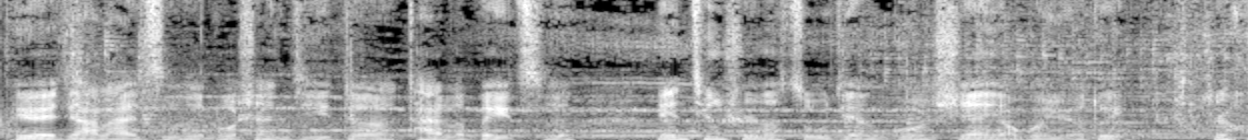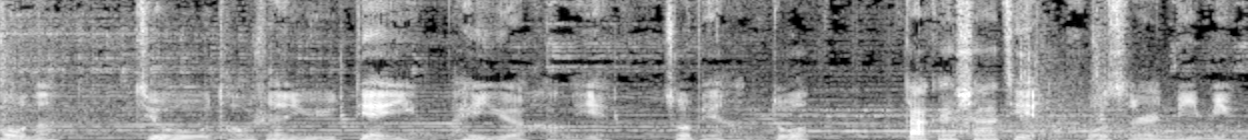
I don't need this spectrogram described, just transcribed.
配乐家来自洛杉矶的泰勒·贝茨，年轻时呢组建过实验摇滚乐队，之后呢。就投身于电影配乐行业，作品很多，《大开杀戒》《活死人黎明》《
